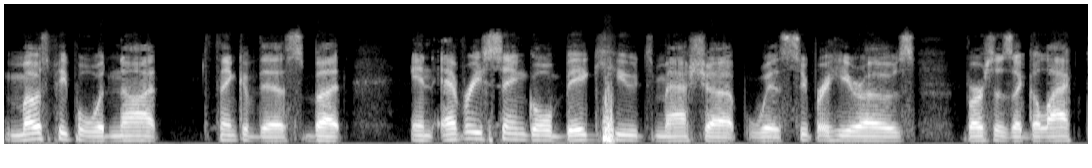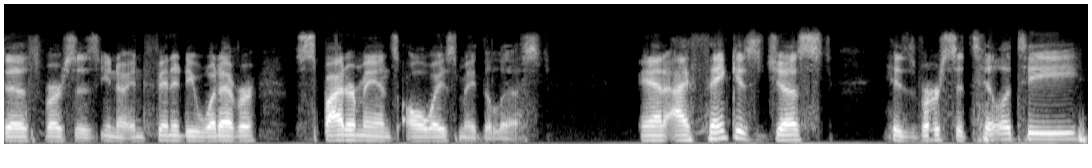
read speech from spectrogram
most people would not think of this, but in every single big, huge mashup with superheroes versus a Galactus versus, you know, Infinity, whatever, Spider Man's always made the list. And I think it's just his versatility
